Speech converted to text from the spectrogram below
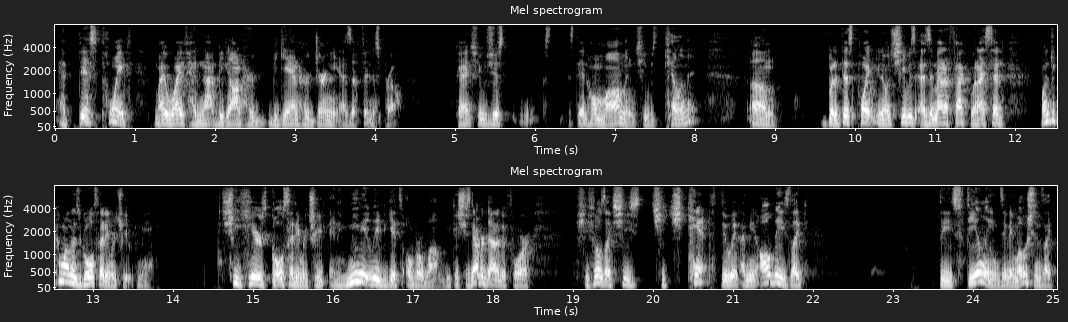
At this point, my wife had not begun her began her journey as a fitness pro. Okay, she was just a stay-at-home mom, and she was killing it. Um, but at this point, you know, she was, as a matter of fact, when I said, "Why don't you come on this goal setting retreat with me?" She hears goal setting retreat and immediately gets overwhelmed because she's never done it before. She feels like she's she, she can't do it. I mean, all these like these feelings and emotions like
